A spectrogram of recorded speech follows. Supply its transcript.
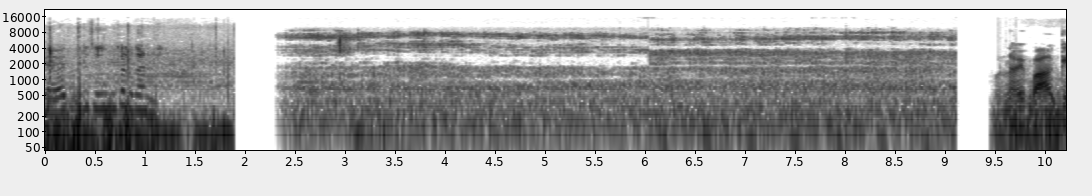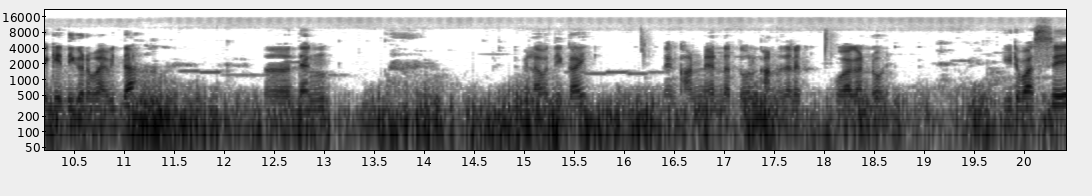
පැවැත්ති සූම් කළ ගන්න ඔන්න අපි පාක් එක දිගටම ඇවිද්දා. දැන් වෙලාව දෙකයි. දැන් කන්න එන්නත් ඕන කන්න දැන හොයා ගන්න ඕන. ඊට පස්සේ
